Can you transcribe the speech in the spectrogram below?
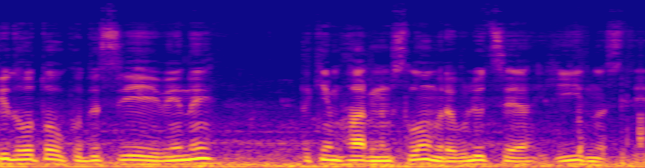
підготовку до цієї війни таким гарним словом революція гідності.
